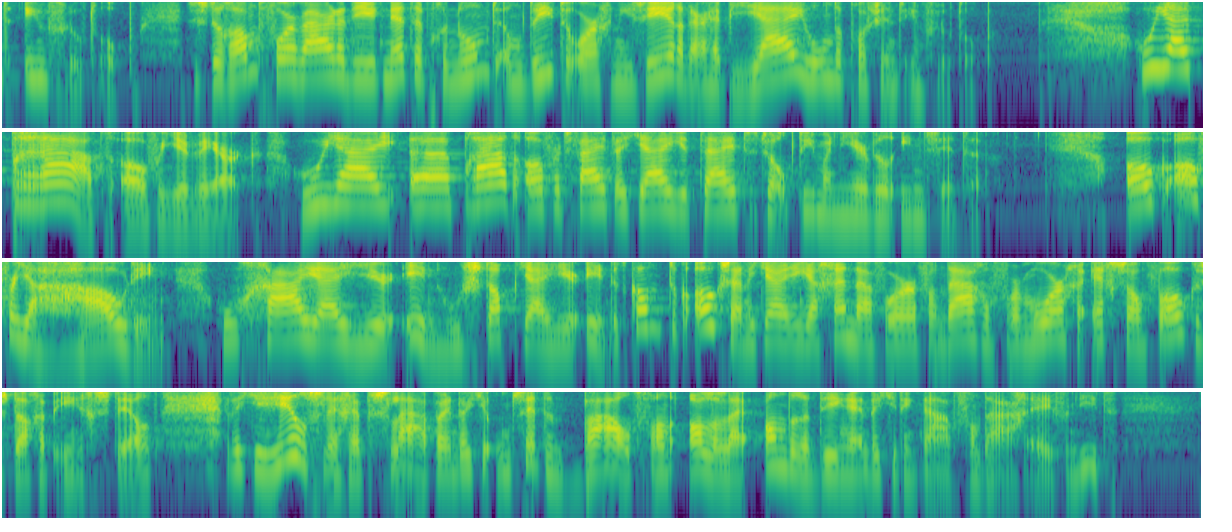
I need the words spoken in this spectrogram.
100% invloed op. Dus de randvoorwaarden die ik net heb genoemd, om die te organiseren, daar heb jij 100% invloed op. Hoe jij praat over je werk. Hoe jij uh, praat over het feit dat jij je tijd zo op die manier wil inzetten. Ook over je houding. Hoe ga jij hierin? Hoe stap jij hierin? Het kan natuurlijk ook zijn dat jij in je agenda voor vandaag of voor morgen echt zo'n focusdag hebt ingesteld. En dat je heel slecht hebt slapen en dat je ontzettend baalt van allerlei andere dingen. En dat je denkt, nou, vandaag even niet.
